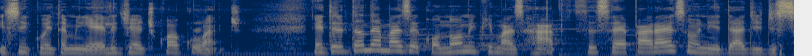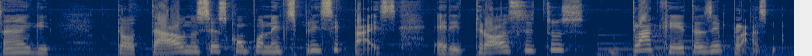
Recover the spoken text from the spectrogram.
e 50 ml de anticoagulante. Entretanto, é mais econômico e mais rápido separar essa unidade de sangue total nos seus componentes principais: eritrócitos, plaquetas e plasma.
